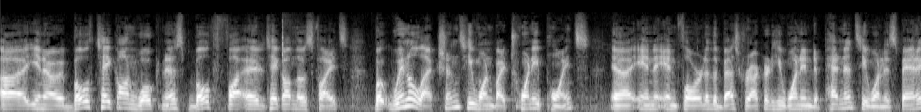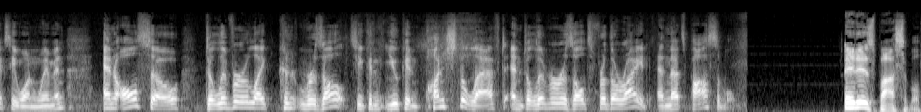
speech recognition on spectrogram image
uh, you know, both take on wokeness, both fi- uh, take on those fights, but win elections. He won by 20 points uh, in in Florida, the best record. He won independents, he won Hispanics, he won women, and also deliver like results. You can you can punch the left and deliver results for the right, and that's possible. It is possible.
